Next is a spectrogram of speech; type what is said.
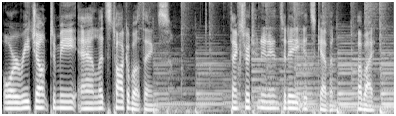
or reach out to me and let's talk about things. Thanks for tuning in today. It's Kevin. Bye bye.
